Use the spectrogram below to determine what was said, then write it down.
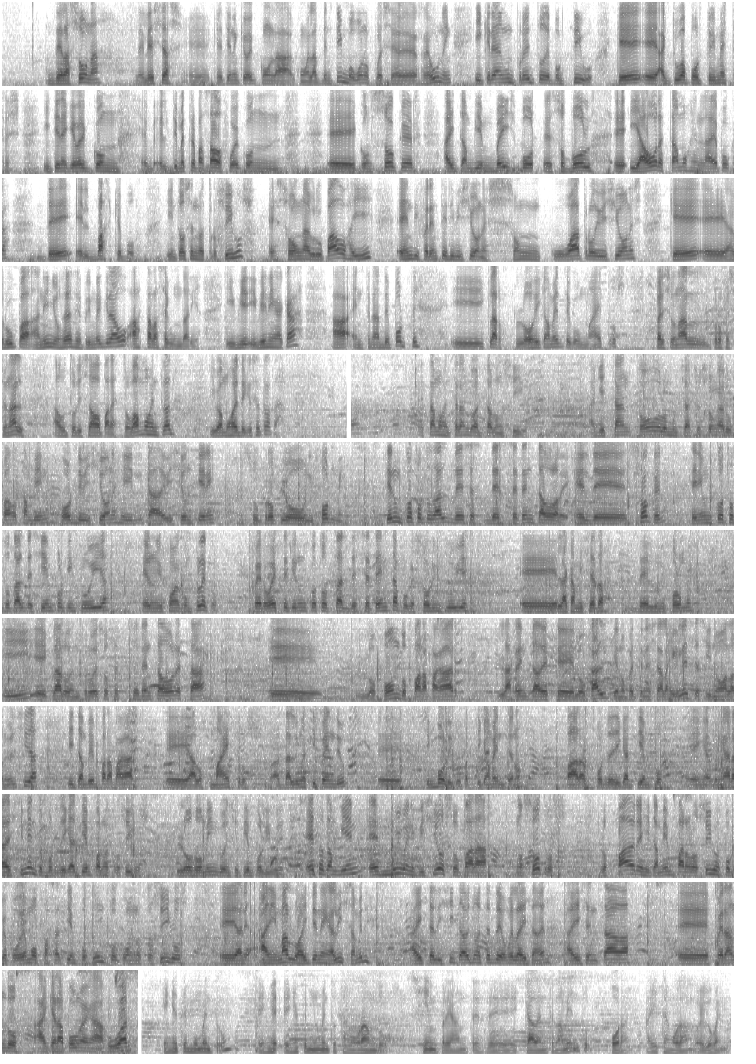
de la zona las iglesias eh, que tienen que ver con, la, con, el adventismo, bueno, pues se reúnen y crean un proyecto deportivo que eh, actúa por trimestres y tiene que ver con, el, trimestre pasado fue con, eh, con soccer, hay también béisbol, softball y ahora estamos en la época del básquetbol. Y entonces nuestros hijos son agrupados allí en diferentes divisiones. Son cuatro divisiones que agrupa a niños desde primer grado hasta la secundaria. Y, vienen acá a entrenar deporte y claro, lógicamente con maestros, personal profesional autorizado para esto. Vamos a entrar y vamos a ver de qué se trata. Estamos entrando al taloncillo. Aquí están todos los muchachos, son agrupados también por divisiones y cada división tiene su propio uniforme. Tiene un costo total de, 70 dólares. El de soccer tenía un costo total de 100 porque incluía el uniforme completo, pero este tiene un costo total de 70 porque solo incluye eh, la camiseta del uniforme y eh, claro, dentro de esos 70 dólares está eh, los fondos para pagar la renta de este local que no pertenece a las iglesias sino a la universidad y también para pagar eh, a los maestros, darle un estipendio eh, simbólico prácticamente, ¿no? Para, por dedicar tiempo, en, en, agradecimiento, por dedicar tiempo a nuestros hijos los domingos en su tiempo libre. Esto también es muy beneficioso para nosotros, los padres, y también para los hijos, porque podemos pasar tiempo juntos con nuestros hijos, eh, animarlos. Ahí tienen a Lisa, miren. Ahí está Lisita, a ver dónde está el dedo, mira ahí está, ahí sentada, eh, esperando a que la pongan a jugar. En este momento, en, en, este momento están orando, siempre antes de cada entrenamiento, oran, ahí están orando, ahí los ven.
